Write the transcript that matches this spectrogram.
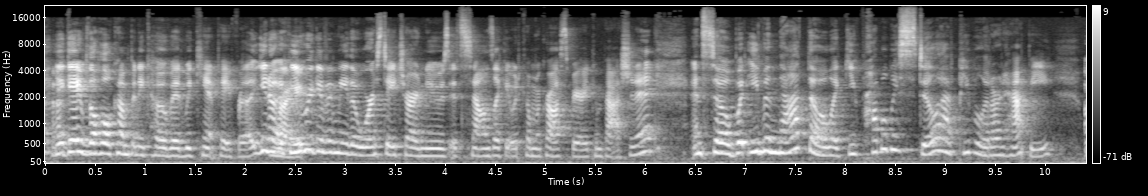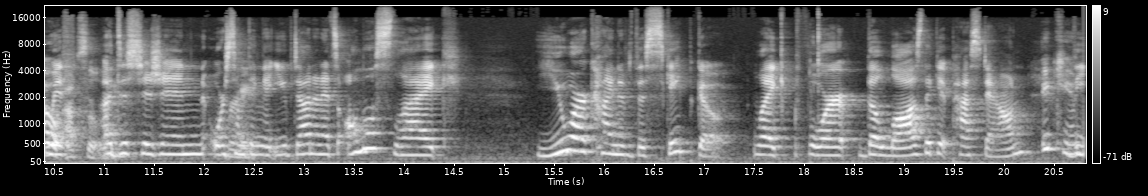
you gave the whole company covid, we can't pay for that." You know, if you were giving me the worst HR news, it sounds like it would come across very compassionate. And so, but even that though, like you probably still have people that aren't happy Oh, with absolutely. a decision or something Right. that you've done and it's almost like you are kind of the scapegoat like for the laws that get passed down It can the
